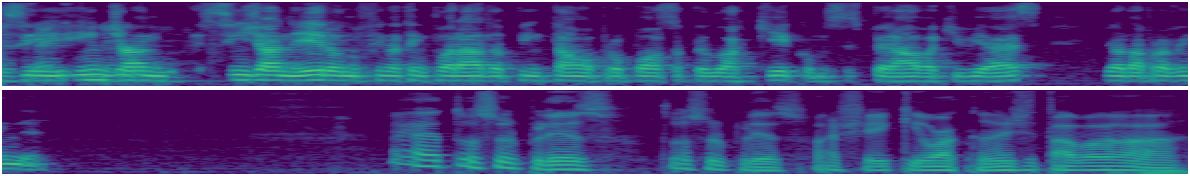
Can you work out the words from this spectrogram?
se em, jane... se em janeiro, no fim da temporada, pintar uma proposta pelo Ake, como se esperava que viesse, já dá para vender. É, tô surpreso. Tô surpreso. Achei que o Akanji estava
